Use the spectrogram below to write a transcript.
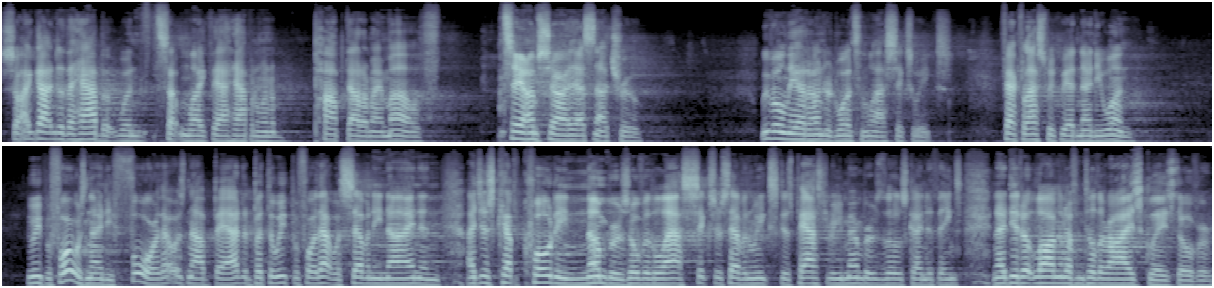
So I got into the habit when something like that happened, when it popped out of my mouth, say, I'm sorry, that's not true. We've only had 100 once in the last six weeks. In fact, last week we had 91. The week before was 94. That was not bad. But the week before that was 79. And I just kept quoting numbers over the last six or seven weeks because Pastor remembers those kind of things. And I did it long enough until their eyes glazed over.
